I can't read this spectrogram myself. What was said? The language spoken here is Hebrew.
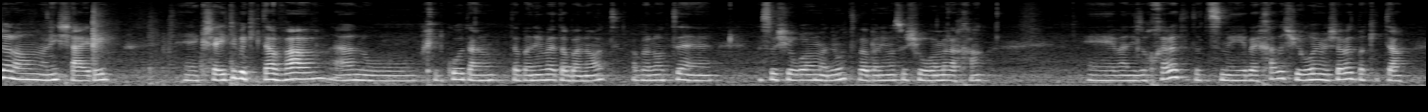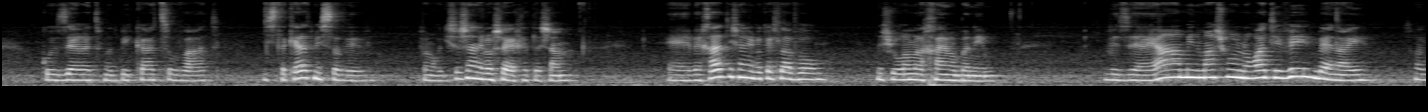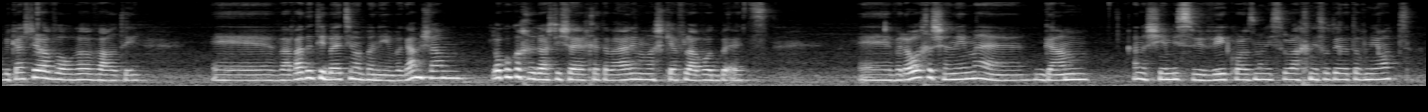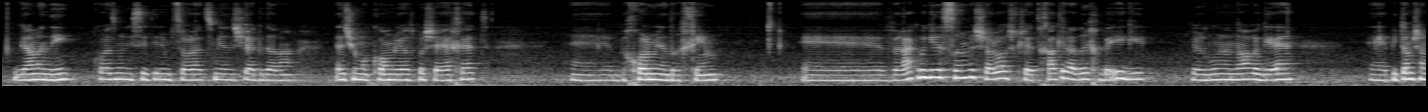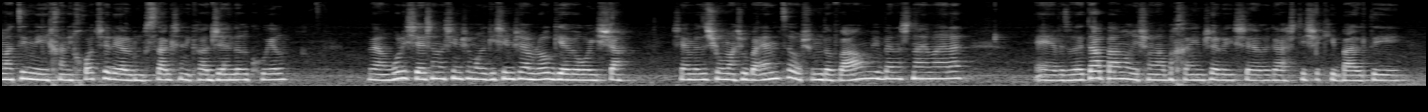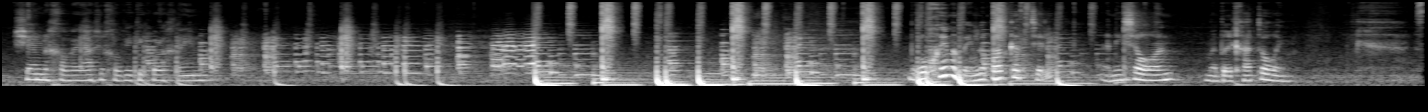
שלום, אני שיילי. אה, כשהייתי בכיתה ו', היה לנו, חילקו אותנו, את הבנים ואת הבנות. הבנות אה, עשו שיעורי אומנות והבנים עשו שיעורי מלאכה. אה, ואני זוכרת את עצמי באחד השיעורים יושבת בכיתה, גוזרת, מדביקה, צובעת, מסתכלת מסביב, ומרגישה שאני לא שייכת לשם. והחלטתי שאני אבקש לעבור לשיעורי מלאכה עם הבנים. וזה היה מין משהו נורא טבעי בעיניי. זאת אומרת, ביקשתי לעבור ועברתי. אה, ועבדתי בעץ עם הבנים, וגם שם לא כל כך הרגשתי שייכת, אבל היה לי ממש כיף לעבוד בעץ. אה, ולאורך השנים אה, גם אנשים מסביבי כל הזמן ניסו להכניס אותי לתבניות, גם אני כל הזמן ניסיתי למצוא לעצמי איזושהי הגדרה, איזשהו מקום להיות פה שייכת, בכל מיני דרכים. ורק בגיל 23, כשהתחלתי להדריך באיגי, בארגון הנוער הגאה, פתאום שמעתי מחניכות שלי על מושג שנקרא ג'נדר קוויר. ואמרו לי שיש אנשים שמרגישים שהם לא גבר או אישה, שהם איזשהו משהו באמצע או שום דבר מבין השניים האלה. אה, וזאת הייתה הפעם הראשונה בחיים שלי שהרגשתי שקיבלתי שם לחוויה שחוויתי כל החיים. ברוכים הבאים לפודקאסט שלי. אני שרון, מדריכת הורים.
